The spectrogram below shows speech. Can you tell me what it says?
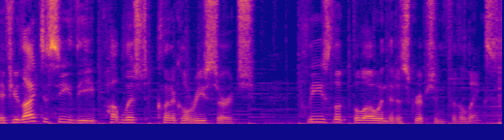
If you'd like to see the published clinical research, please look below in the description for the links.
